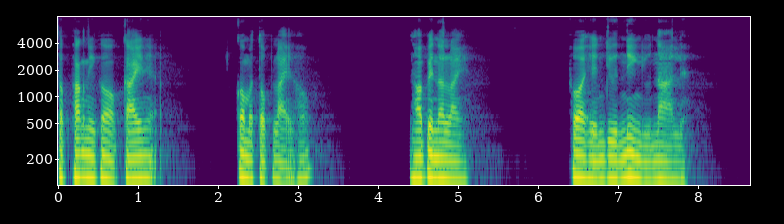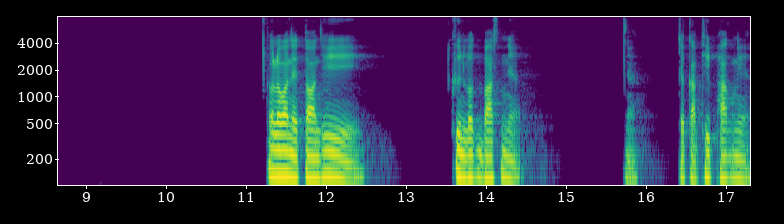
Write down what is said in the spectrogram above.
สักพักนี้ก็ไกด์เนี่ย ก็มาตบไหล่เขาถามเป็นอะไร เพราะเห็นยืนนิ่งอยู่นานเลย ก็แล้วว่าในตอนที่ ขึ้นรถบัสเนี่ยนะจะกลับที่พักเนี่ย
